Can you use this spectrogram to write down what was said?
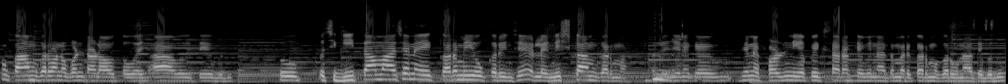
શું કામ કરવાનો કંટાળો આવતો હોય આ હોય તે બધું. તો પછી ગીતામાં છે ને એક કર્મયોગ કરીને છે એટલે નિષ્કામ કર્મ. એટલે જેને કે જેને ફળની અપેક્ષા રાખે વિના તમારે કર્મ કરવું ના તે બધું.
